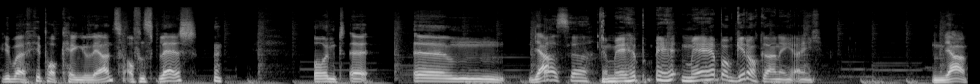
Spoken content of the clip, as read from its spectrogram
über Hip-Hop kennengelernt auf dem Splash. Und äh, ähm, ja, Krass, ja. Ja, mehr Hip- mehr- mehr Hip-Hop geht doch gar nicht eigentlich. ja,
